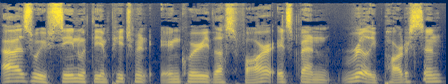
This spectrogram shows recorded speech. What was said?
as we've seen with the impeachment inquiry thus far, it's been really partisan.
